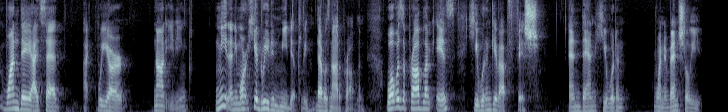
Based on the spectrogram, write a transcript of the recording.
one day I said we are not eating meat anymore, he agreed immediately. That was not a problem. What was the problem is he wouldn't give up fish, and then he wouldn't. When eventually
